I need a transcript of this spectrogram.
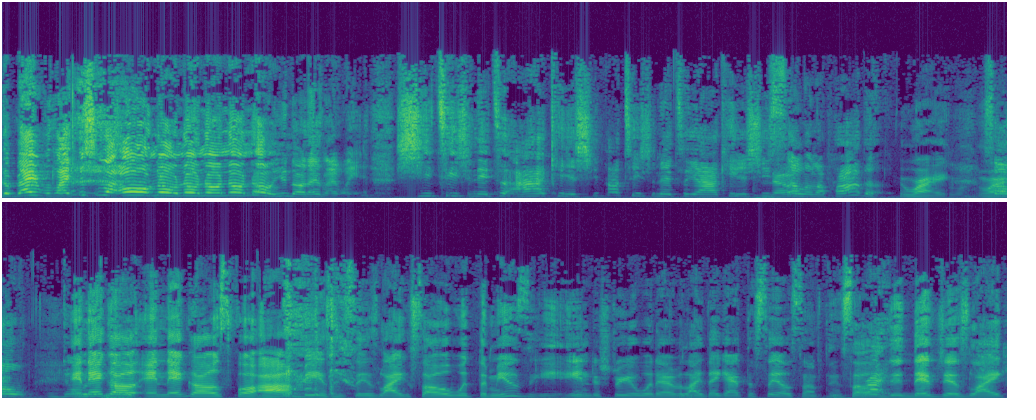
the baby was like, she's like, oh no, no, no, no, no. You know, they like, wait, she teaching it to our kids. She not teaching it to y'all kids. She's Nope. selling a product. Right, right. So, and that it go do. and that goes for all businesses. Like so, with the music industry or whatever, like they got to sell something. So Right. th- that's just like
